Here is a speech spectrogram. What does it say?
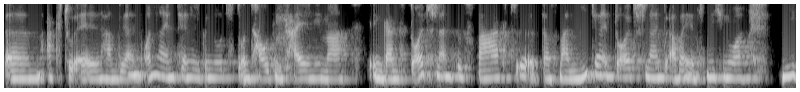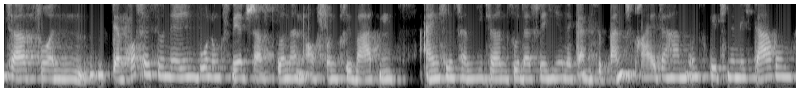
Ähm, aktuell haben wir ein Online-Panel genutzt und 1000 Teilnehmer in ganz Deutschland befragt. Äh, das waren Mieter in Deutschland, aber jetzt nicht nur Mieter von der professionellen Wohnungswirtschaft, sondern auch von privaten Einzelvermietern, so dass wir hier eine ganze Bandbreite haben. Uns geht es nämlich darum,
